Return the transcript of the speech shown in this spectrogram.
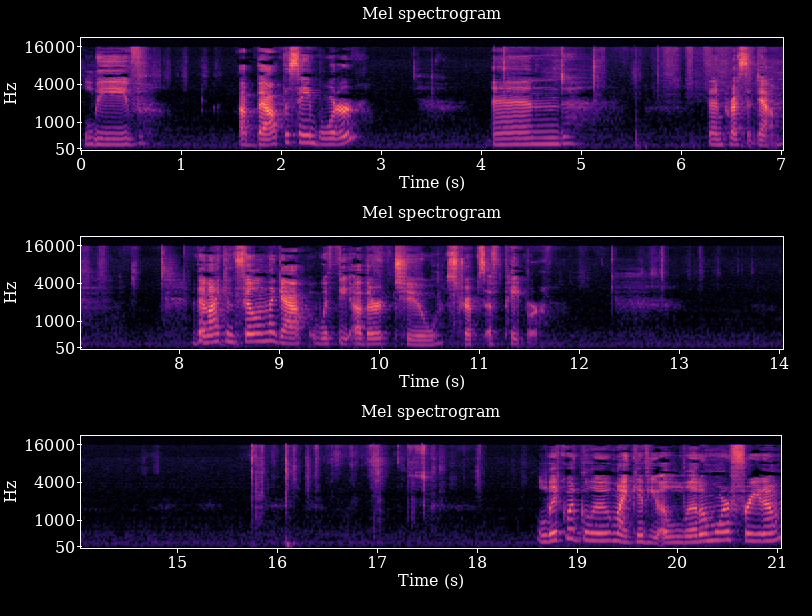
leave about the same border, and then press it down. Then I can fill in the gap with the other two strips of paper. Liquid glue might give you a little more freedom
